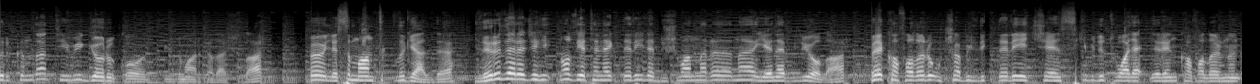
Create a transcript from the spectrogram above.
ırkında TV Girl'ü koydum arkadaşlar. Böylesi mantıklı geldi. İleri derece hipnoz yetenekleriyle düşmanlarını yenebiliyorlar ve kafaları uçabildikleri için skibidi tuvaletlerin kafalarının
